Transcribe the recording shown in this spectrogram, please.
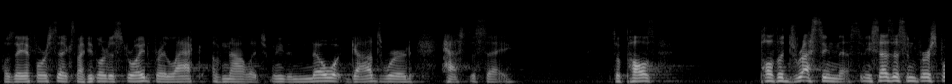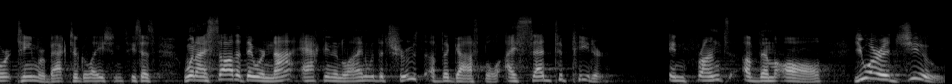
Hosea 4 6, my people are destroyed for a lack of knowledge. We need to know what God's word has to say. So Paul's Paul's addressing this, and he says this in verse 14. We're back to Galatians. He says, When I saw that they were not acting in line with the truth of the gospel, I said to Peter, in front of them all, You are a Jew,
